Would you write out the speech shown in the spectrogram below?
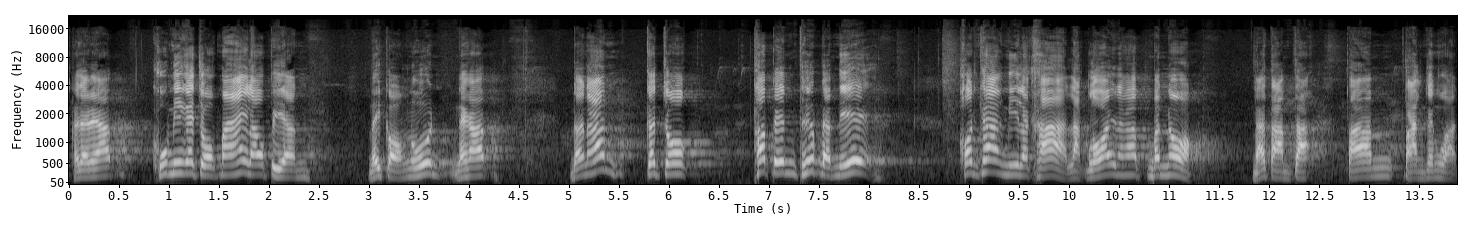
เข้าใจไหมครับครูมีกระจกมาให้เราเปลี่ยนในกล่องนู้นนะครับ ดังนั้นกระจกถ้าเป็นทึบแบบนี้ ค่อนข้างมีราคาหลักร้อยนะครับบ้านนอกนะตามตะตามต่างจังหวัด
